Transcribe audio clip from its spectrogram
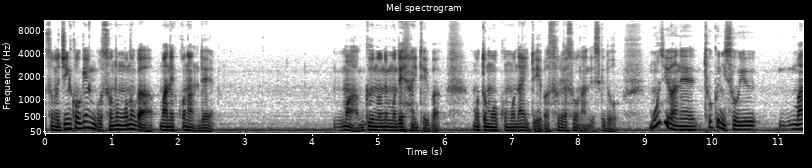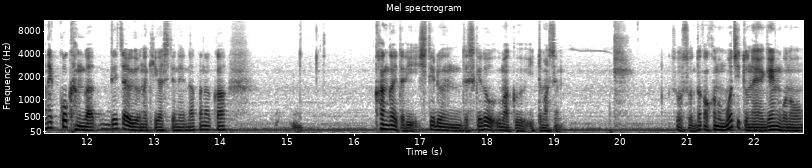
その人工言語そのものがまねっこなんでまあ偶の音も出ないといえば元も子もないといえばそれはそうなんですけど文字はね特にそういうまねっこ感が出ちゃうような気がしてねなかなか考えたりしてるんですけどうまくいってません。そうそう。だからこの文字とね言語の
